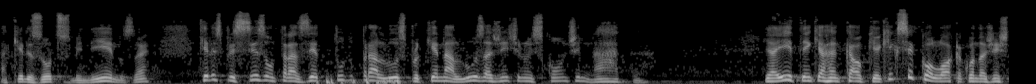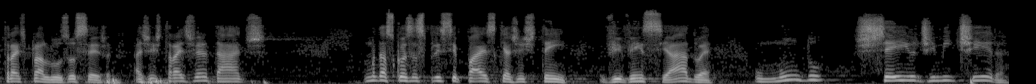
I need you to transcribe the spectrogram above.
aqueles outros meninos, né, que eles precisam trazer tudo para a luz, porque na luz a gente não esconde nada. E aí tem que arrancar o quê? O que você coloca quando a gente traz para a luz? Ou seja, a gente traz verdade. Uma das coisas principais que a gente tem vivenciado é o um mundo cheio de mentira,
